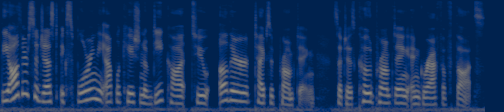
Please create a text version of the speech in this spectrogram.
The authors suggest exploring the application of DCOT to other types of prompting, such as code prompting and graph of thoughts.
